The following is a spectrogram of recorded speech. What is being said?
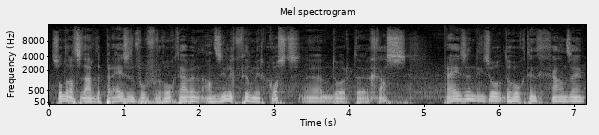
zonder dat ze daar de prijzen voor verhoogd hebben, aanzienlijk veel meer kost uh, door de gasprijzen die zo de hoogte in gegaan zijn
